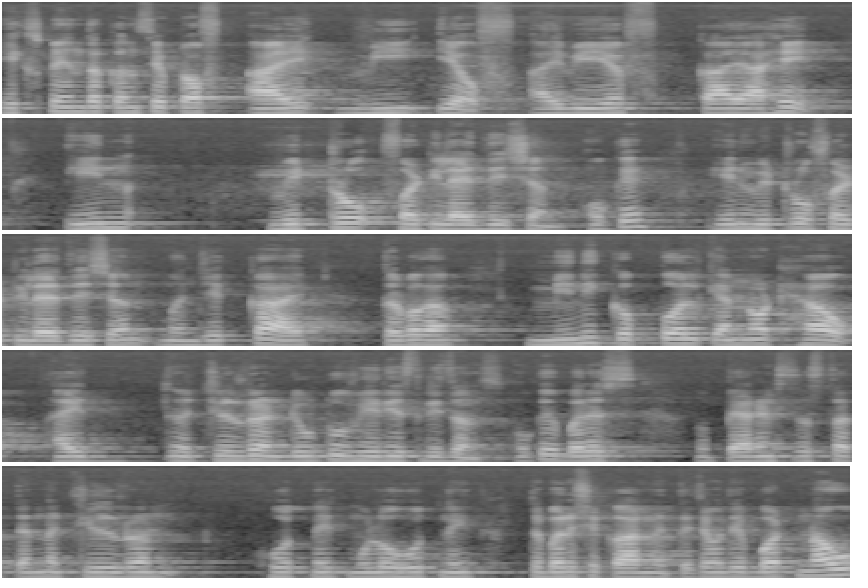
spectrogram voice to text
Explain the concept of I V F I V F काय आहे? In vitro fertilization okay in vitro fertilization म्हणजे काय? तर बघा many couple can not have I children due to various reasons okay बरेच पॅरेंट्स असतात त्यांना चिल्ड्रन होत नाहीत मुलं होत नाहीत तर बरेचसे कारण आहेत. त्याच्यामध्ये but now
